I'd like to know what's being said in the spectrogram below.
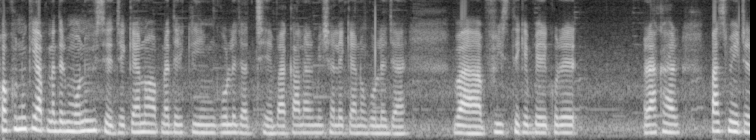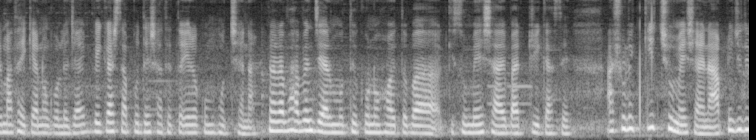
কখনো কি আপনাদের মনে হয়েছে যে কেন আপনাদের ক্রিম গলে যাচ্ছে বা কালার মেশালে কেন গলে যায়? বা ফ্রিজ থেকে বের করে রাখার পাঁচ মিনিটের মাথায় কেন গলে যায়? বেকার সাপুদের সাথে তো এরকম হচ্ছে না। আপনারা ভাবেন যে এর মধ্যে কোনো হয়তো বা কিছু মেশায় বা ট্রিক আছে। আসলে কিচ্ছু মেশায় না। আপনি যদি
